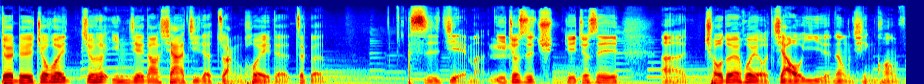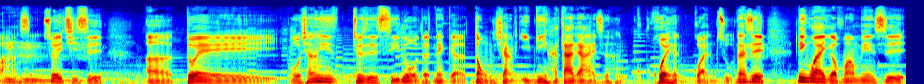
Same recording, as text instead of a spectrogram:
对对，就会就会迎接到夏季的转会的这个时节嘛，也就是去，也就是呃，球队会有交易的那种情况发生，所以其实。呃，对我相信就是 C 罗的那个动向，一定大家还是很会很关注。但是另外一个方面是，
